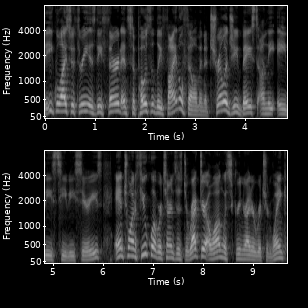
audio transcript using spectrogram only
The Equalizer 3 is the third and supposedly final film in a trilogy based on the 80s TV series. Antoine Fuqua returns as director along with screenwriter Richard Wenk,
